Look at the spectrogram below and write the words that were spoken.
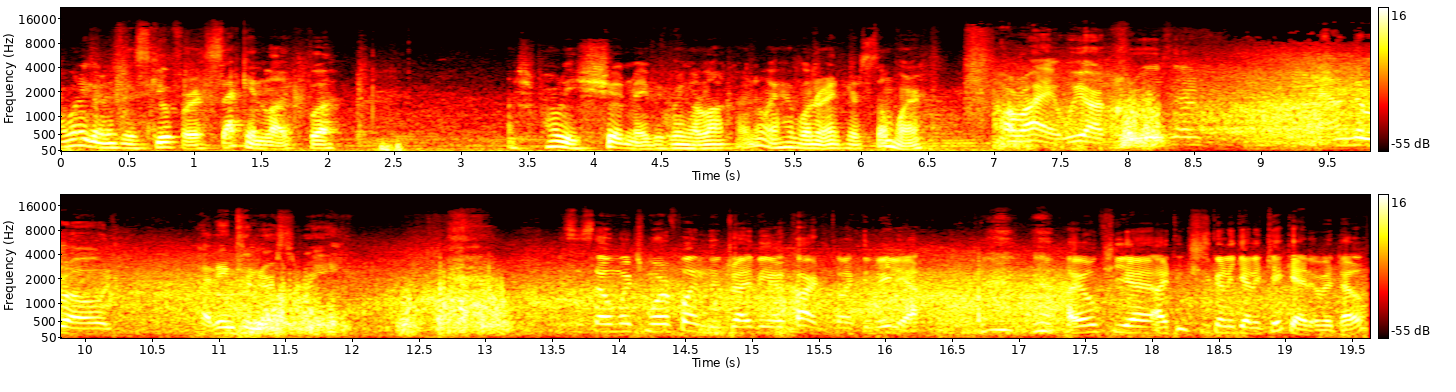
I want to go into the school for a second, like, but I should probably should maybe bring a lock. I know I have one around here somewhere. All right, we are cruising down the road, heading to nursery. This is so much more fun than driving a car to collect Emilia. I hope she, uh, I think she's gonna get a kick out of it though.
